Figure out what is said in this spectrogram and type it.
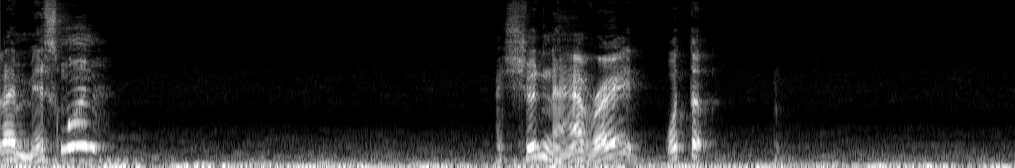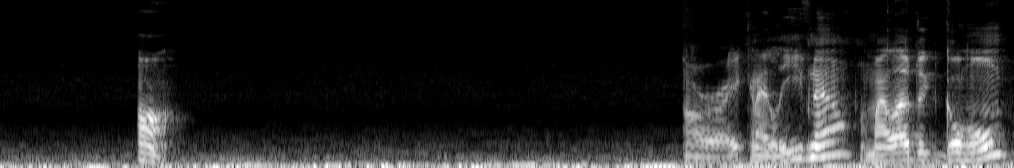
Did I miss one? I shouldn't have, right? What the? Huh. Alright, can I leave now? Am I allowed to go home?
